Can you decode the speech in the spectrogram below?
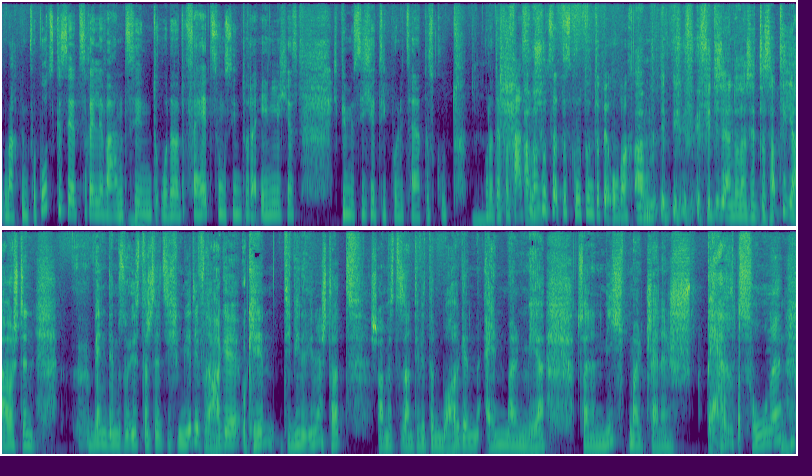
nach dem Verbotsgesetz relevant sind oder Verhetzung sind oder ähnliches. Ich bin mir sicher, die Polizei hat das gut oder der Verfassungsschutz Aber, hat das gut unter Beobachtung. Ähm, ich, ich finde diese Einladung interessant, Herr Jarosch, denn wenn dem so ist, dann stellt sich mir die Frage, okay, die Wiener Innenstadt, schauen wir uns das an, die wird dann morgen einmal mehr zu einer nicht mal kleinen Sperrzone. Mhm.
